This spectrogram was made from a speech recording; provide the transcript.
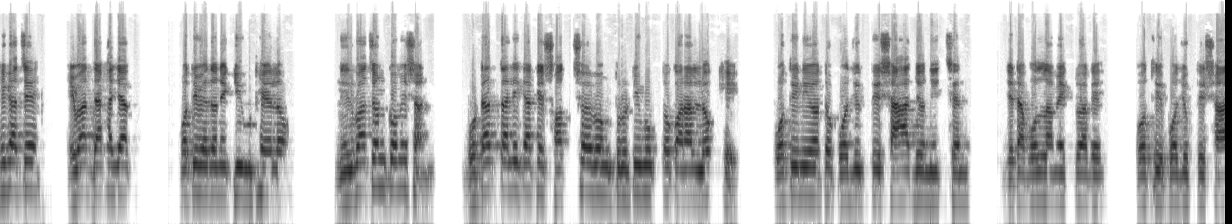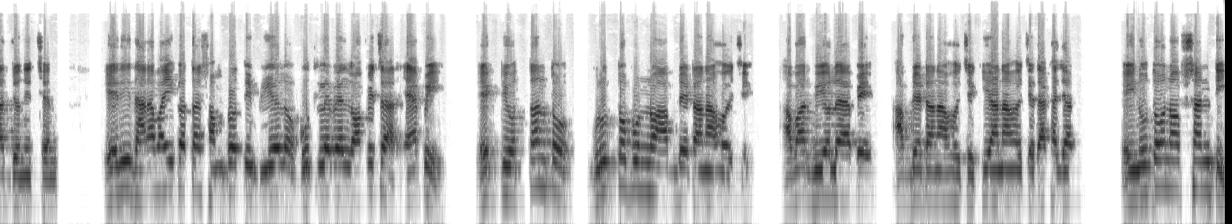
ঠিক আছে? এবার দেখা যাক প্রতিবেদনে কি উঠে এলো। নির্বাচন কমিশন ভোটার তালিকাকে স্বচ্ছ এবং ত্রুটিমুক্ত করার লক্ষ্যে প্রতিনিয়ত প্রযুক্তির সাহায্য নিচ্ছেন, যেটা বললাম একটু আগে প্রযুক্তির সাহায্য নিচ্ছেন। এরই ধারাবাহিকতা সম্প্রতি বিএলও বুথ লেভেল অফিসার অ্যাপে একটি অত্যন্ত গুরুত্বপূর্ণ আপডেট আনা হয়েছে। আবার বিএলও অ্যাপে আপডেট আনা হয়েছে। কি আনা হয়েছে? দেখা যাক। এই নতুন অপশনটি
